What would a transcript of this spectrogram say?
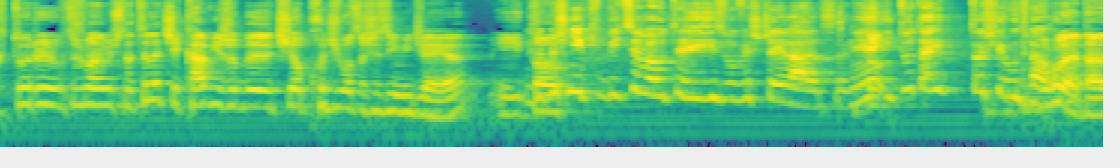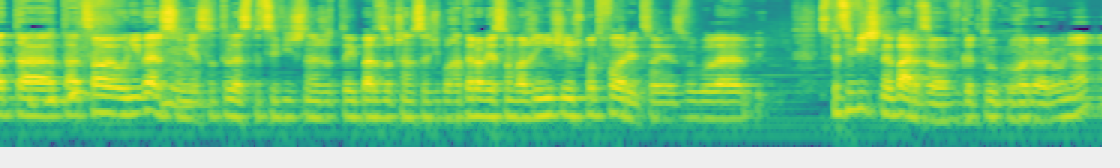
który, którzy mają być na tyle ciekawi, żeby ci obchodziło, co się z nimi dzieje. I to... Żebyś nie kibicował tej złowieszczej lalce, nie? To... I tutaj to się udało. W ogóle ta, ta, ta całe uniwersum jest o tyle specyficzne, że tutaj bardzo często ci bohaterowie są ważniejsi niż potwory, co jest w ogóle specyficzne bardzo w gatunku horroru, nie?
